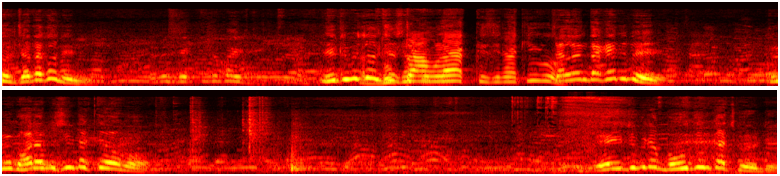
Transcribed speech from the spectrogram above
চলছে দেখো নি ইউটিউবে চলছে আমলা এক কেজি না কি গো? চ্যালেঞ্জ দেখা দিবে? তুমি ঘরে বসে দেখতে পাবো। এই ইউটিউবে বহুদিন কাজ করে ওঠে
